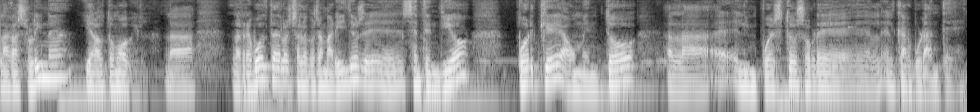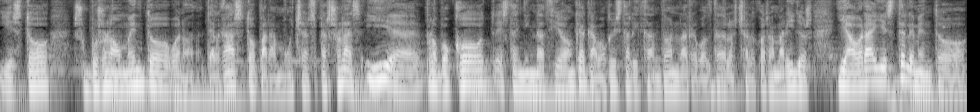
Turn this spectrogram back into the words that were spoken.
la gasolina y el automóvil. La, revuelta de los chalecos amarillos eh, se encendió porque aumentó el impuesto sobre el, carburante. Y esto supuso un aumento bueno del gasto para muchas personas y eh, provocó esta indignación que acabó cristalizando en la revuelta de los chalecos amarillos. Y ahora hay este elemento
